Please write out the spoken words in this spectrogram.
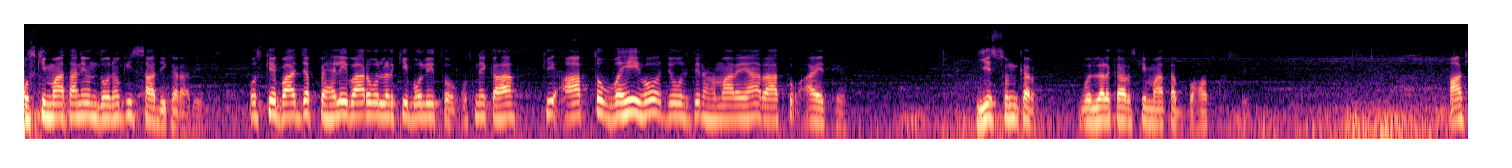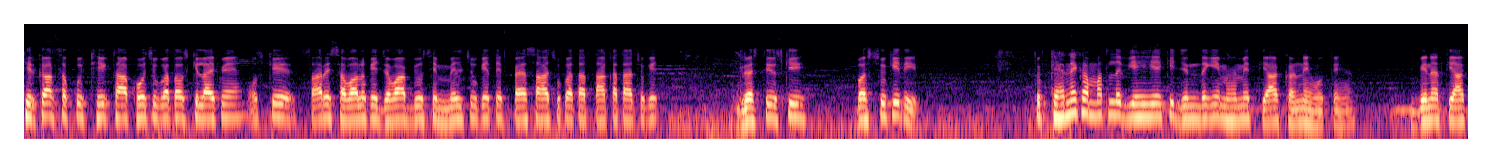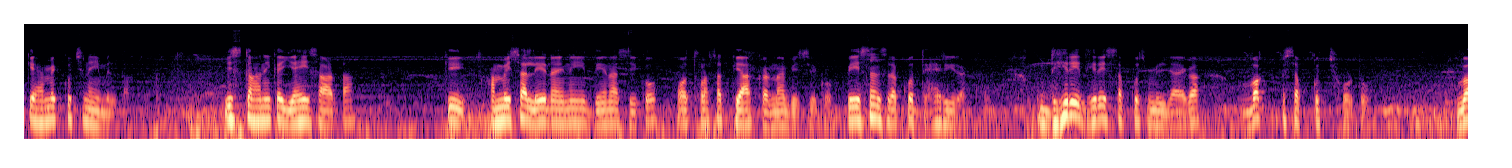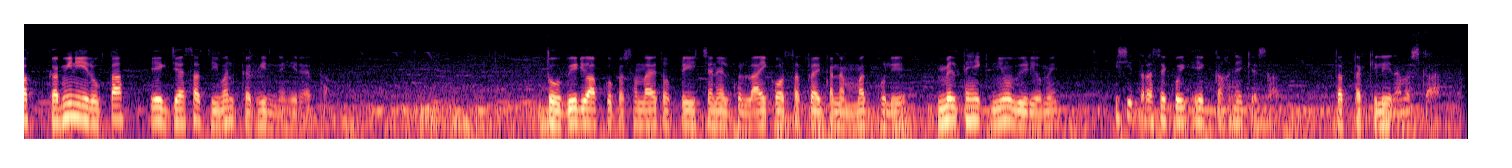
उसकी माता ने उन दोनों की शादी करा दी। उसके बाद जब पहली बार वो लड़की बोली तो उसने कहा कि आप तो वही हो जो उस दिन हमारे यहाँ रात को आए थे। ये सुनकर वो लड़का और उसकी माता बहुत खुश हुई। आखिरकार सब कुछ ठीक ठाक हो चुका था उसकी लाइफ में। उसके सारे सवालों के जवाब भी उसे मिल चुके थे, पैसा आ चुका था, ताकत आ चुकी गृहस्थी उसकी बस चुकी थी। तो कहने का मतलब यही है कि ज़िंदगी में हमें त्याग करने होते हैं। बिना त्याग के हमें कुछ नहीं मिलता। इस कहानी का यही सार था कि हमेशा लेना ही नहीं, देना सीखो और थोड़ा सा त्याग करना भी सीखो। पेशेंस रखो, धैर्य रखो। धीरे धीरे सब कुछ मिल जाएगा। वक्त पे सब कुछ छोड़ दो। वक्त कभी नहीं रुकता, एक जैसा जीवन कभी नहीं रहता। तो वीडियो आपको पसंद आए तो प्लीज़ चैनल को लाइक और सब्सक्राइब करना मत भूलिए। मिलते हैं एक न्यू वीडियो में। इसी तरह से कोई एक कहानी के साथ। तब तक के लिए नमस्कार।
